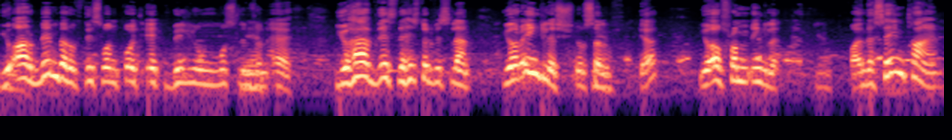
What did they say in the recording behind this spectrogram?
You are a member of this 1.8 billion Muslims Yeah. on earth. You have this, the history of Islam. You're English yourself, yeah? You are from England. But at the same time,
